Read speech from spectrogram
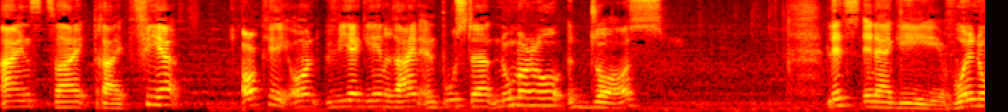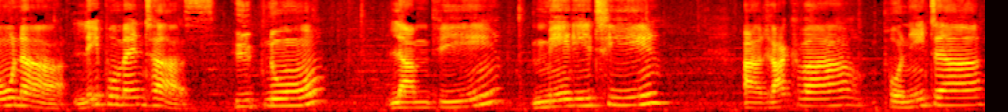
Eins, zwei, drei, vier. Okay, und wir gehen rein in Booster Numero 2. Blitzenergie, Vulnona, Lepomentas, Hypno, Lampi, Mediti, Araqua, Ponita,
